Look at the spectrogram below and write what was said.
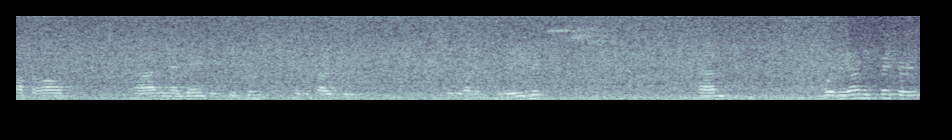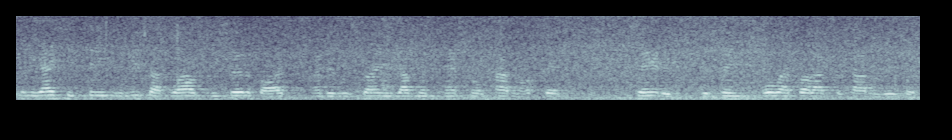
alcohol uh, in our gantry system as opposed to what we have in the evening. Um, we're the only printer in the ACT in New South Wales to be certified under the Australian Government National Carbon Offset Standard, which means all our products are carbon neutral.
